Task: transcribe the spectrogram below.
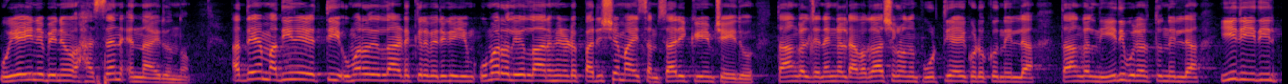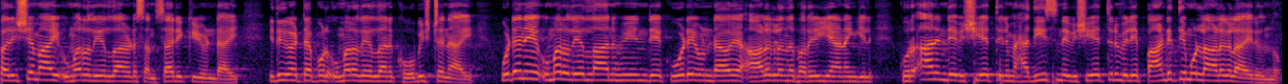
ഉയൈൻ ബിനു ഹസൻ എന്നായിരുന്നു. അദ്ദേഹം മദീനയിലെത്തി ഉമർ അലിയുള്ള അടുക്കൽ വരികയും ഉമർ അലി അള്ളാഹുവിനോട് പരുഷമായി സംസാരിക്കുകയും ചെയ്തു. താങ്കൾ ജനങ്ങളുടെ അവകാശങ്ങളൊന്നും പൂർത്തിയായി കൊടുക്കുന്നില്ല താങ്കൾ നീതി പുലർത്തുന്നില്ല. ഈ രീതിയിൽ പരുഷ്യമായി ഉമർ അലി അള്ളഹാനോട് സംസാരിക്കുകയുണ്ടായി. ഇത് കേട്ടപ്പോൾ ഉമർ അലി അള്ളഹാൻ കോപിഷ്ഠനായി. ഉടനെ ഉമർ അലി അള്ളാഹുവിന്റെ കൂടെ ഉണ്ടായ ആളുകളെന്ന് പറയുകയാണെങ്കിൽ ഖുർആാനിന്റെ വിഷയത്തിലും ഹദീസിന്റെ വിഷയത്തിലും വലിയ പാണ്ഡിത്യമുള്ള ആളുകളായിരുന്നു.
